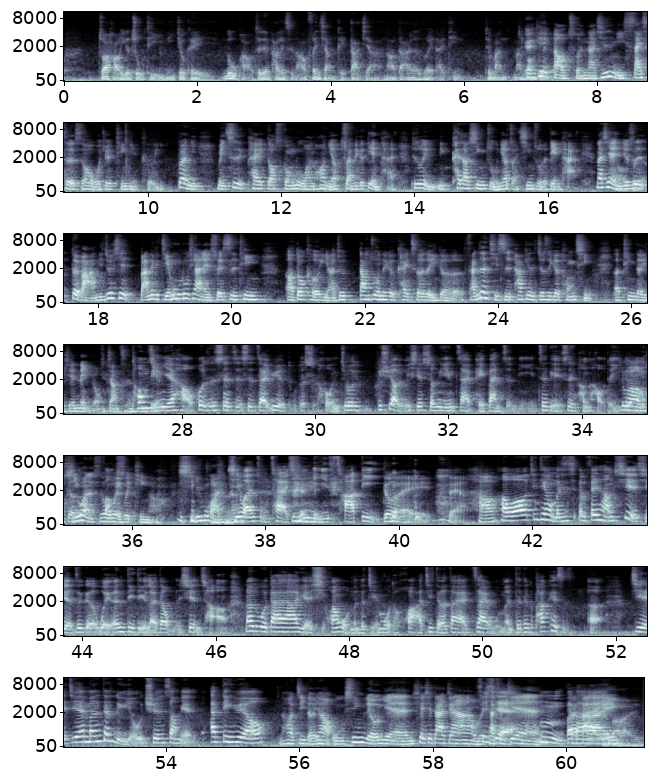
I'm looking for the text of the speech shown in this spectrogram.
抓好一个主题，你就可以录好这些 podcast，然后分享给大家，然后大家都会来听。就蛮蛮也可以保存呐。其实你塞车的时候，我觉得听也可以。不然你每次开高速公路啊，然后你要转那个电台，比如说你你开到新竹，你要转新竹的电台。那现在你就是、对吧？你就是把那个节目录下来，随时听。呃，都可以啊，就当做那个开车的一个，反正其实 Podcast 就是一个通勤呃听的一些内容，这样子很通勤也好，或者是甚至是在阅读的时候，你就必须要有一些声音在陪伴着你，这个也是很好的一个。对啊，我洗碗的时候我也会听啊，洗碗、洗碗、煮菜、洗米、擦地。对对啊，好好哦，今天我们非常谢谢这个韦恩弟弟来到我们现场。那如果大家也喜欢我们的节目的话，记得大家在我们的。这个 podcast 呃，姐姐们的旅游圈上面按订阅哦，然后记得要五星留言，谢谢大家，我们下次见，嗯，拜拜。拜拜。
